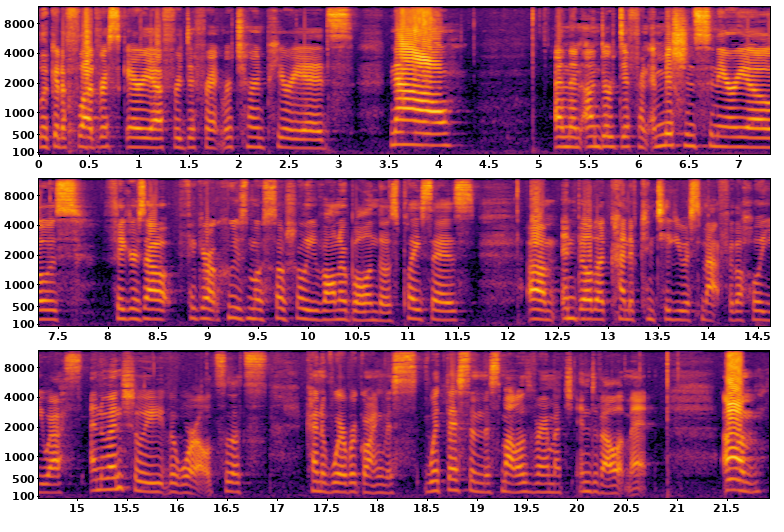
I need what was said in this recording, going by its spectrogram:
look at a flood risk area for different return periods now, and then under different emission scenarios, figures out, figure out who's most socially vulnerable in those places, um, and build a kind of contiguous map for the whole US and eventually the world. So that's kind of where we're going this, with this, and this model is very much in development. Um,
